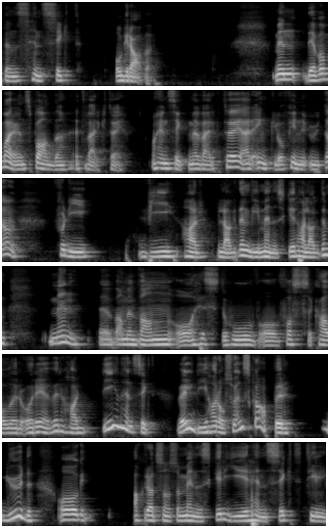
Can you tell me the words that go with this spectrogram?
dens hensikt å grave. Men det var bare en spade, et verktøy. Og hensikten med verktøy er enkle å finne ut av, fordi vi har lagd dem, vi mennesker har lagd dem. Men eh, hva med vann og hestehov og fossekaller og rever? Har de en hensikt? Vel, de har også en skaper, Gud. Og akkurat sånn som mennesker gir hensikt til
